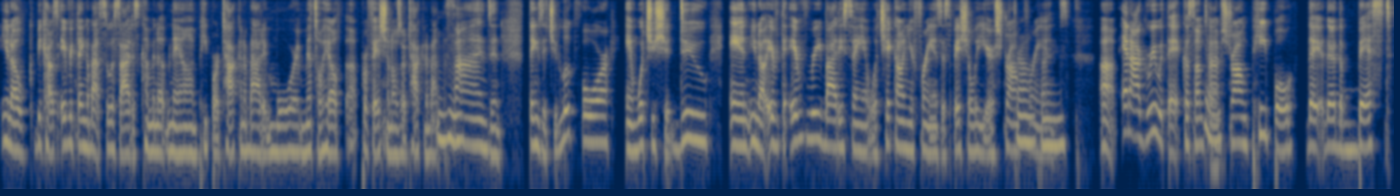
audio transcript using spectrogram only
you know, because everything about suicide is coming up now and people are talking about it more and mental health uh, professionals are talking about mm-hmm. the signs and things that you look for and what you should do and you know everything everybody's saying well check on your friends especially your strong, strong friends, friends. Um, and I agree with that because sometimes yeah. strong people they they're the best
